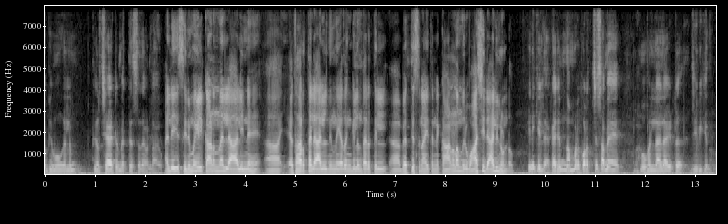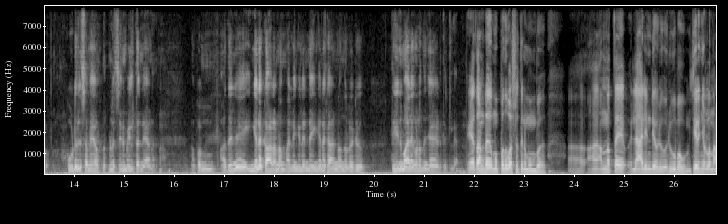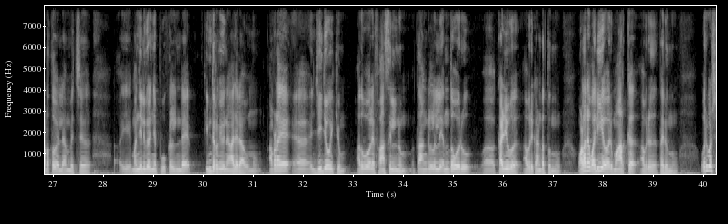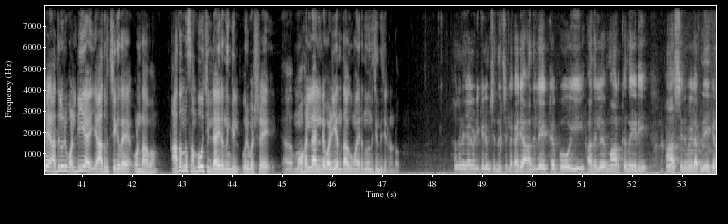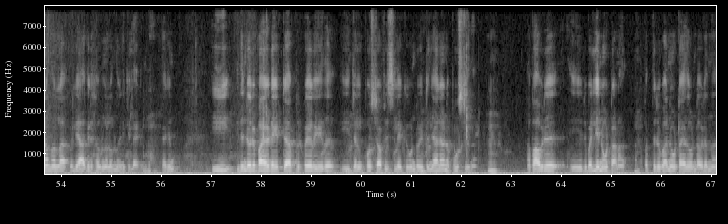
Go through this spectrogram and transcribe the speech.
അഭിമുഖങ്ങളിലും തീർച്ചയായിട്ടും വ്യത്യസ്തത ഉണ്ടാകും. അല്ല ഈ സിനിമയിൽ കാണുന്ന ലാലിനെ യഥാർത്ഥ ലാലിൽ നിന്ന് ഏതെങ്കിലും തരത്തിൽ വ്യത്യസ്തനായി തന്നെ കാണണം എന്നൊരു വാശി ലാലിനുണ്ടോ? എനിക്കില്ല. കാര്യം നമ്മൾ കുറച്ച് സമയം മോഹൻലാലായിട്ട് ജീവിക്കുന്നുള്ളൂ. കൂടുതൽ സമയം നമ്മൾ സിനിമയിൽ തന്നെയാണ്. അപ്പം അതിനെ ഇങ്ങനെ കാണണം അല്ലെങ്കിൽ എന്നെ ഇങ്ങനെ കാണണം എന്നുള്ളൊരു തീരുമാനങ്ങളൊന്നും ഞാൻ എടുത്തിട്ടില്ല. ഏതാണ്ട് മുപ്പത് വർഷത്തിന് മുമ്പ് അന്നത്തെ ലാലിന്റെ ഒരു രൂപവും ചെരിഞ്ഞുള്ള നടത്തവും എല്ലാം വെച്ച് ഈ മഞ്ഞിൽ വിരിഞ്ഞ പൂക്കളിന്റെ ഇന്റർവ്യൂവിന് ഹാജരാകുന്നു. അവിടെ ജിജോയ്ക്കും അതുപോലെ ഫാസിലിനും താങ്കളിൽ എന്തോ ഒരു കഴിവ് അവർ കണ്ടെത്തുന്നു. വളരെ വലിയ ഒരു മാർക്ക് അവർ തരുന്നു. ഒരുപക്ഷെ അതിലൊരു വലിയ യാദൃച്ഛികത ഉണ്ടാവാം. അതൊന്ന് സംഭവിച്ചില്ലായിരുന്നെങ്കിൽ ഒരുപക്ഷെ മോഹൻലാലിന്റെ വഴി എന്താകുമായിരുന്നു എന്ന് ചിന്തിച്ചിട്ടുണ്ടോ? അങ്ങനെ ഞാൻ ഒരിക്കലും ചിന്തിച്ചില്ല. കാര്യം അതിലേക്ക് പോയി അതിൽ മാർക്ക് നേടി ആ സിനിമയിൽ അഭിനയിക്കണം എന്നുള്ള വലിയ ആഗ്രഹങ്ങളൊന്നും എനിക്കില്ലായിരുന്നു. കാര്യം ഈ ഇതിന്റെ ഒരു ബയോഡേറ്റ പ്രിപ്പയർ ചെയ്ത് ഈ ജനറൽ പോസ്റ്റ് ഓഫീസിലേക്ക് കൊണ്ടുപോയിട്ട് ഞാനാണ് പോസ്റ്റ് ചെയ്യുന്നത് അപ്പോൾ അവർ ഈ ഒരു വലിയ നോട്ടാണ്. പത്ത് രൂപ നോട്ടായതുകൊണ്ട് അവരൊന്ന്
